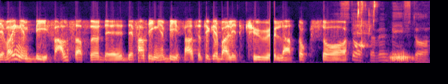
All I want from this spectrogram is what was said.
det, var ingen beef alls. Alltså, det, det fanns ingen beef alls. Jag tycker det är bara lite kul att också... Startar vi en beef då?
